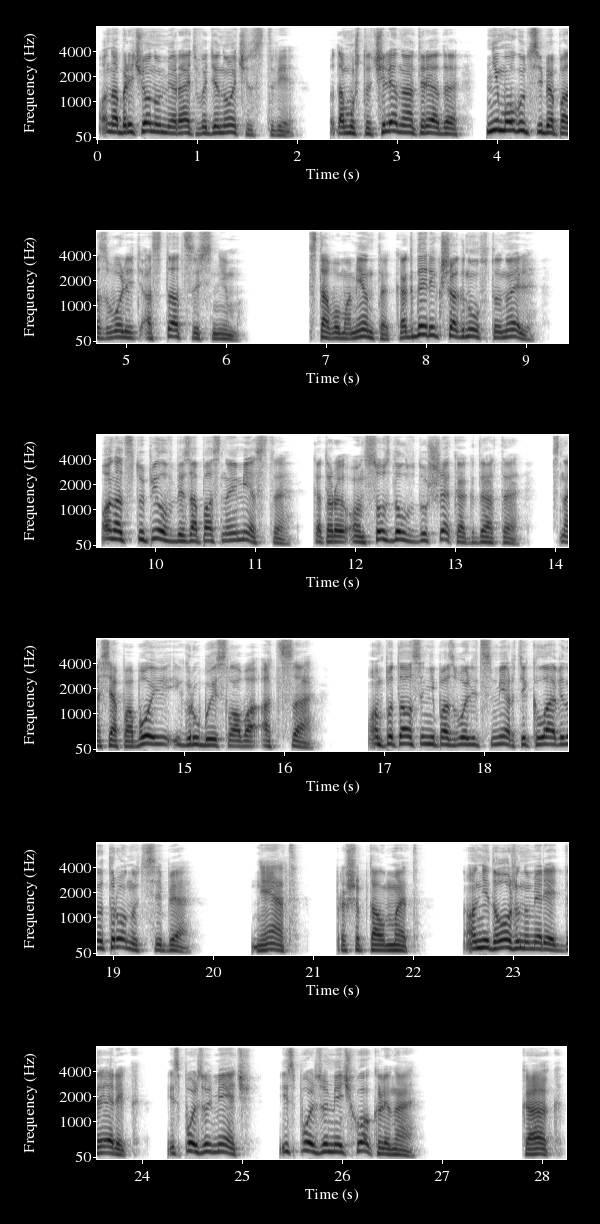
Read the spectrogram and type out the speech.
он обречен умирать в одиночестве, потому что члены отряда не могут себе позволить остаться с ним. С того момента, как Дерек шагнул в туннель, он отступил в безопасное место, которое он создал в душе когда-то, снося побои и грубые слова отца. Он пытался не позволить смерти Клавину тронуть себя. «Нет», – прошептал Мэт. «Он не должен умереть, Дерек. Используй меч. Используй меч Хоклина». «Как?»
